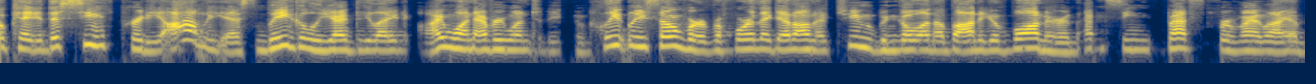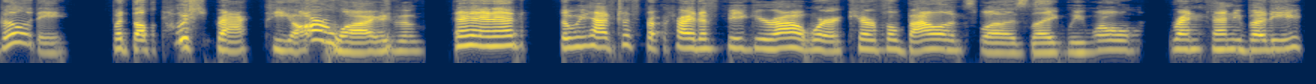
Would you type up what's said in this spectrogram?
Okay, this seems pretty obvious. Legally, I'd be like, I want everyone to be completely sober before they get on a tube and go on a body of water. And that seems best for my liability. But the pushback PR wise, and so we had to f- try to figure out where a careful balance was. Like, we won't rent to anybody,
